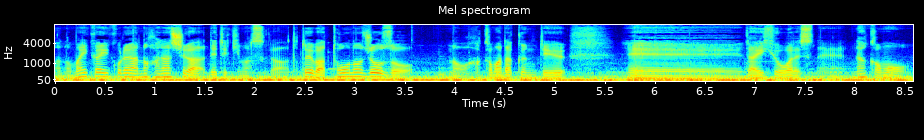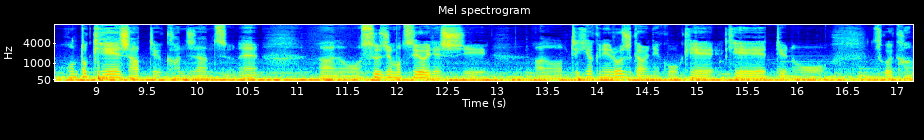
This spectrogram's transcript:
あの、毎回これあの話が出てきますが、例えば、遠野醸造の袴田くんっていう、えー、代表はですね、なんかもう、ほんと経営者っていう感じなんですよね。あの、数字も強いですし、あの、的確にロジカルにこう経営っていうのをすごい考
